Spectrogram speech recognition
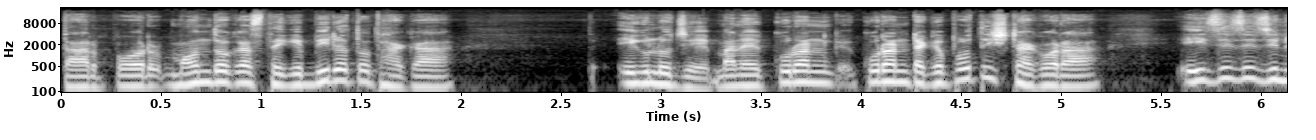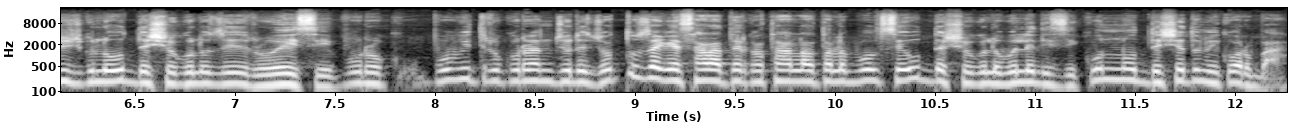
তারপর মন্দ কাজ থেকে বিরত থাকা এগুলো যে মানে কোরআন, কোরআনটাকে প্রতিষ্ঠা করা, এই যে যে জিনিসগুলো, উদ্দেশ্যগুলো যে রয়েছে, পুরো পবিত্র কোরআন জুড়ে যত জায়গায় সালাতের কথা আল্লাহ তাআলা বলছে উদ্দেশ্যগুলো বলে দিছি, কোন উদ্দেশ্যে তুমি করবা?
